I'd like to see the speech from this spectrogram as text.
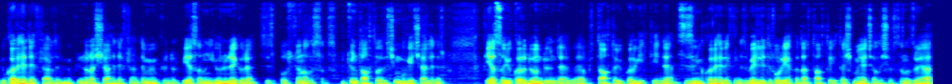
Yukarı hedeflerde mümkündür, aşağı hedeflerde mümkündür. Piyasanın yönüne göre siz pozisyon alırsınız. Bütün tahtalar için bu geçerlidir. Piyasa yukarı döndüğünde veya bir tahta yukarı gittiğinde sizin yukarı hedefiniz bellidir. Oraya kadar tahtayı taşımaya çalışırsınız veya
